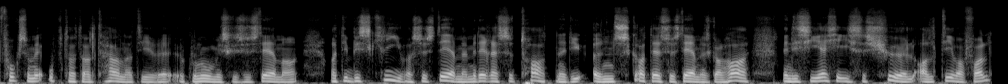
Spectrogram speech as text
folk som er opptatt av alternative økonomiske systemer, at de beskriver systemet med de resultatene de ønsker at det systemet skal ha, men de sier ikke i seg sjøl alltid, i hvert fall,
